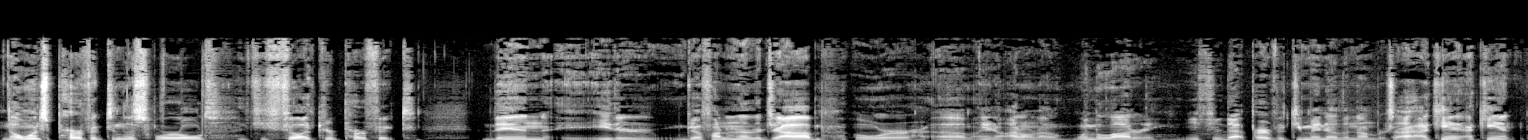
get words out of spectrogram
No one's perfect in this world. If you feel like you're perfect, then either go find another job or um, you know I don't know win the lottery. If you're that perfect, you may know the numbers. I, I can't I can't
